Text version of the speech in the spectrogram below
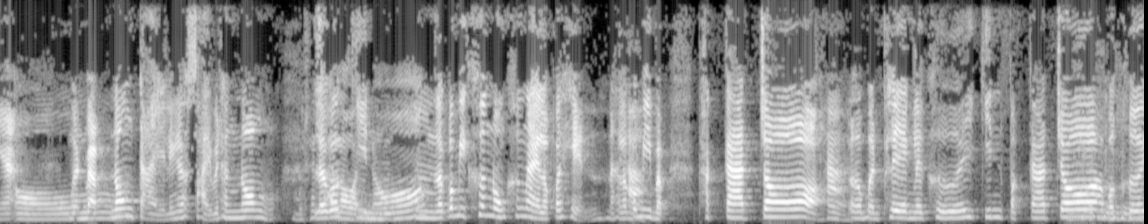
เงี้ยอ๋อเหมือนแบบน่องไก่อะไรเงี้ยใส่ไปทั้งน่องโอ้ถ้าจะแล้วก็อร่อยกินเนอะอืมแล้วก็มีเครื่องนงเครื่องในเราก็เห็นนะแล้วก็ค่ะมีแบบผักกาดจอค่ะเออเหมือนเพลงเลยเคย กินผักกาดจอบอกเคย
